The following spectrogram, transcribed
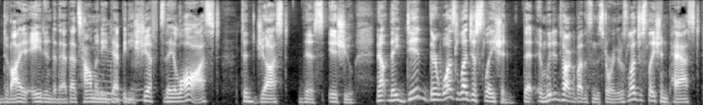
divide eight into that, that's how many deputy Mm-hmm. shifts they lost to just this issue. Now, they did, there was legislation that, and we didn't talk about this in the story, there was legislation passed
